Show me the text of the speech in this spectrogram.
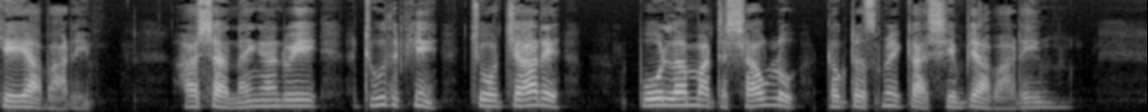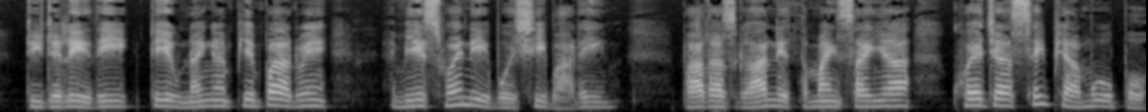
ခဲ့ရပါတယ်။အာရှနိုင်ငံတွေအထူးသဖြင့်ကြော်ကြားတဲ့ပိုးလမ်းမတခြားလို့ဒေါက်တာစမစ်ကရှင်းပြပါတယ်။ဒီဒလေးသည်တရုတ်နိုင်ငံပြင်ပတွင် အမြဲဆွဲနေပွဲရှိပါတယ်။ဘာသာစကားနဲ့သမိုင်းဆိုင်ရာ ခွဲခြားစိတ်ဖြာမှုအပေါ်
